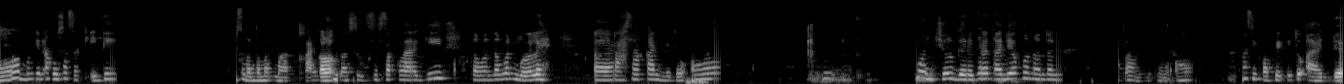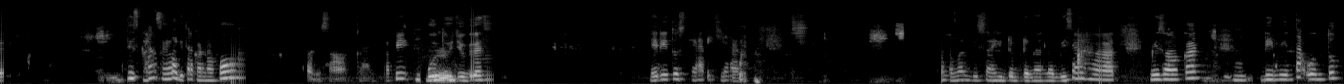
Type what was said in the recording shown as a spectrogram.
oh mungkin aku sesek ini teman-teman makan. Kalau masih sesak lagi, teman-teman boleh uh, rasakan gitu. Oh, muncul gara-gara tadi aku nonton apa gitu. Oh, masih COVID itu ada. Jadi sekarang saya lagi terkena COVID misalkan. Tapi butuh hmm. juga jadi itu secara pikiran. Teman-teman bisa hidup dengan lebih sehat. Misalkan diminta untuk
